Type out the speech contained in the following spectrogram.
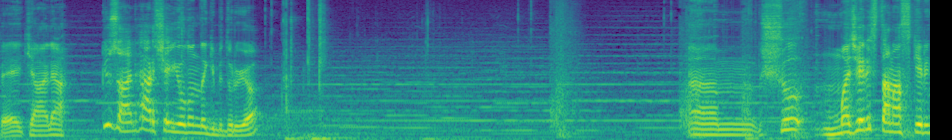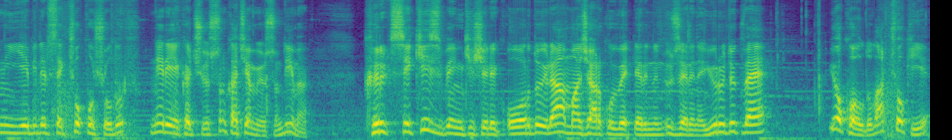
Pekala. Güzel her şey yolunda gibi duruyor. Şu Macaristan askerini yiyebilirsek çok hoş olur. Nereye kaçıyorsun? Kaçamıyorsun değil mi? 48 bin kişilik orduyla Macar kuvvetlerinin üzerine yürüdük ve yok oldular. Çok iyi.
